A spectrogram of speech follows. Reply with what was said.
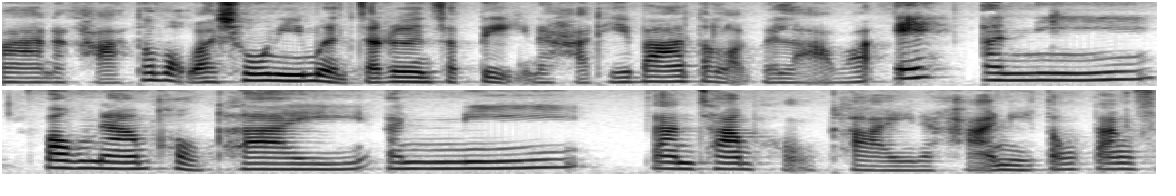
มากๆนะคะ ต้องบอกว่าช่วงนี้เหมือนเจริญสตินะคะ ที่บ้านตลอดเวลาว่า เอ๊ะ อันนี้ฟองน้ำของใคร อันนี้ จานชามของใครนะคะอันนี้ต้องตั้งส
